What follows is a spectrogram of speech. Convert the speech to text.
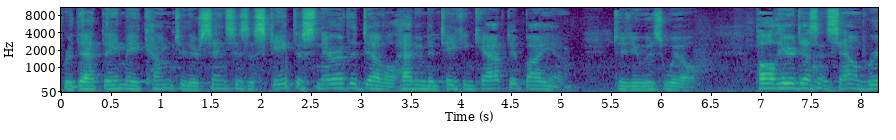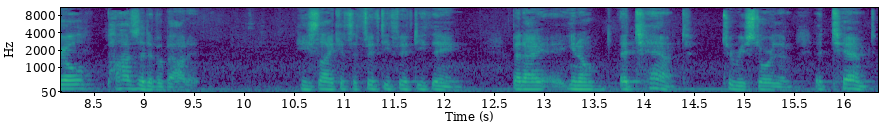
for that they may come to their senses, escape the snare of the devil, having been taken captive by him to do his will. Paul here doesn't sound real positive about it. He's like, it's a 50 50 thing. But I, you know, attempt to restore them, attempt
